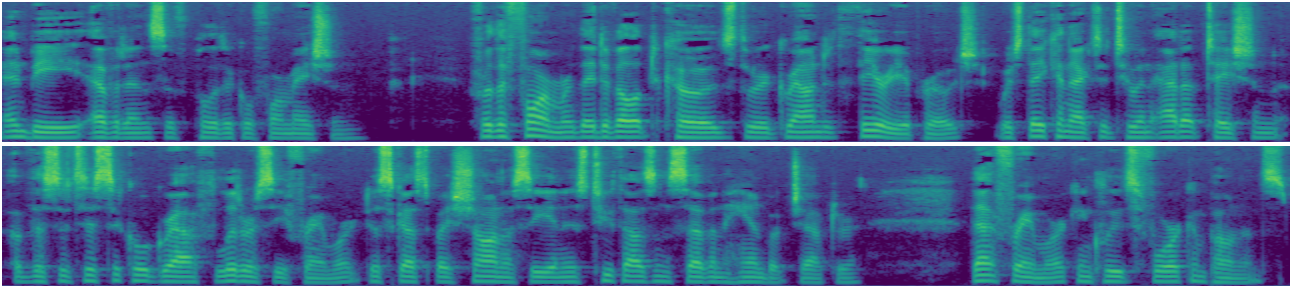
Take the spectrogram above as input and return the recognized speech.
and B. Evidence of political formation. For the former, they developed codes through a grounded theory approach, which they connected to an adaptation of the statistical graph literacy framework discussed by Shaughnessy in his 2007 handbook chapter. That framework includes four components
